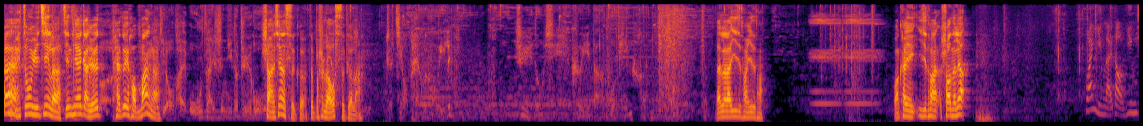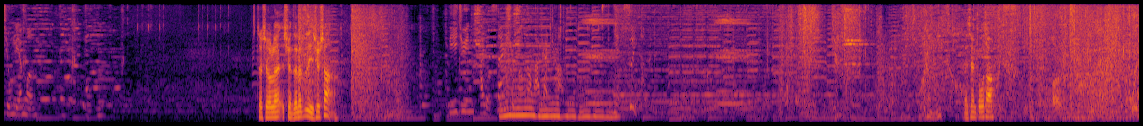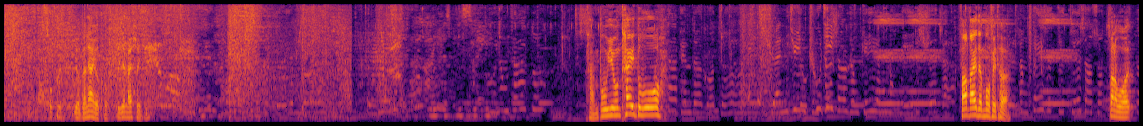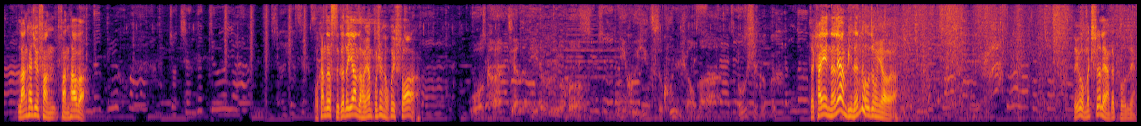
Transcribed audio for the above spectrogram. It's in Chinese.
哎，终于进了！今天感觉排队好慢啊！不再是你的桎梏。闪现死哥，这不是老死哥了？这教派会毁了你。这东西可以打破平衡。来来来，一级团，一级团，我看一级团刷能量。欢迎来到英雄联盟。这时候人选择了自己去上。三十秒到达战场，碾碎他们。我让你走。等先勾他。有能量有头，直接买水滴。谈不用太多。发呆的墨菲特，算了，我拦开去反反他吧。我看这死哥的样子好像不是很会刷。啊。我看见了你的噩梦，你会因此困扰吗？不是噩梦。这开眼能量比人头重要啊！等于我们吃了两个头子呀。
